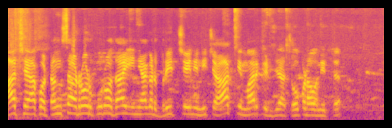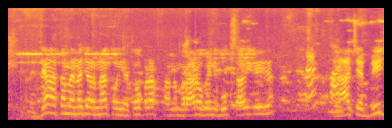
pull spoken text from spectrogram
આ છે આખો ટંકસાળ રોડ પૂરો થાય. એની આગળ બ્રિજ છે, એની નીચે આખી માર્કેટ છે, આ ચોપડાઓની જ છે. અને જ્યાં તમે નજર નાખો અહીંયા ચોપડા નંબર આરોભાઈની બુક્સ આવી ગઈ છે. અને આ છે બ્રિજ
